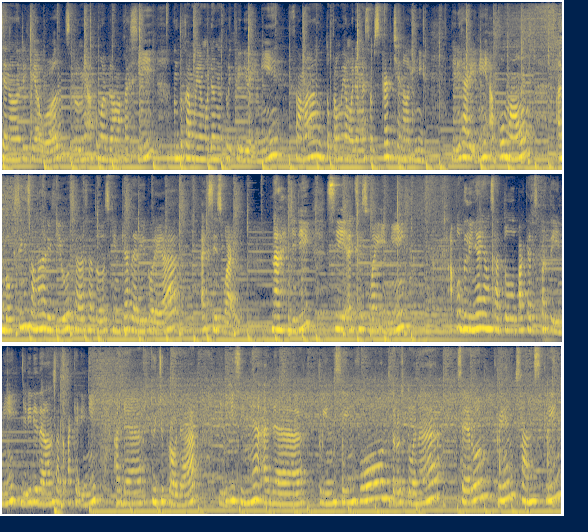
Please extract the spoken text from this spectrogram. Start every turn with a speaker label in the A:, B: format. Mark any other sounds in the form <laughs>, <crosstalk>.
A: channel Rivia World. Sebelumnya aku mau bilang makasih Untuk kamu yang udah ngeklik video ini Sama untuk kamu yang udah nge-subscribe channel ini. Jadi hari ini aku mau unboxing sama review salah satu skincare dari Korea Axis Y. Nah jadi si Axis Y ini aku belinya yang satu paket seperti ini. Jadi di dalam satu paket ini ada 7 produk jadi isinya ada cleansing foam terus toner serum cream sunscreen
